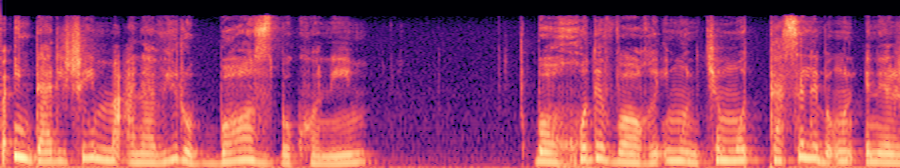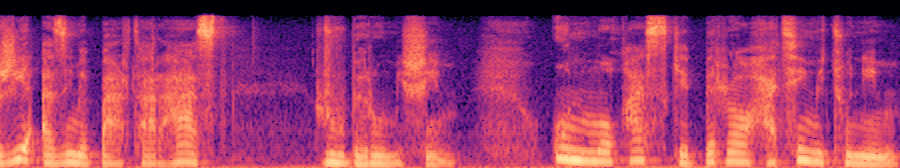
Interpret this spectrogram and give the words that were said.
و این دریچه معنوی رو باز بکنیم با خود واقعیمون که متصل به اون انرژی عظیم برتر هست روبرو میشیم. اون موقع است که به راحتی می‌تونیم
